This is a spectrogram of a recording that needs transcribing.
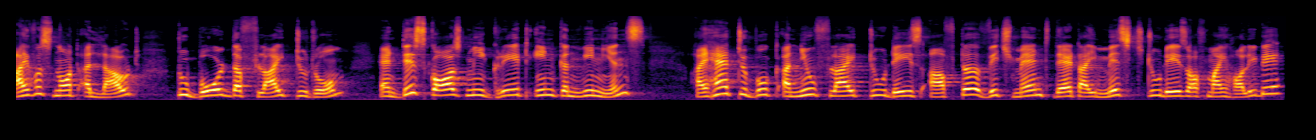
I was not allowed to board the flight to Rome and this caused me great inconvenience. I had to book a new flight two days after, which meant that I missed two days of my holiday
